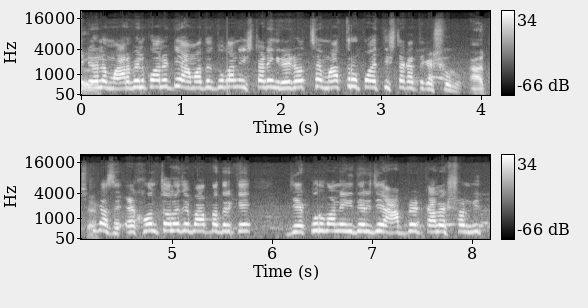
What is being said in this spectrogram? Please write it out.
এটা হলো মার্বেল কোয়ালিটি আমাদের দোকানে স্টার্টিং রেট হচ্ছে মাত্র পঁয়ত্রিশ টাকা থেকে শুরু। আচ্ছা। ঠিক আছে এখন চলে যাব আপনাদেরকে যে কুরবানি ঈদের যে আপডেট কালেকশন নিত্য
